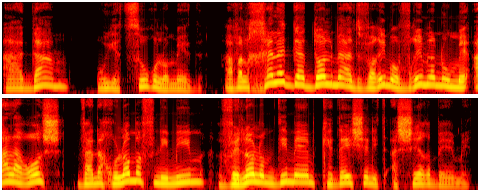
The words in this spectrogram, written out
האדם הוא יצור לומד, אבל חלק גדול מהדברים עוברים לנו מעל הראש, ואנחנו לא מפנימים ולא לומדים מהם כדי שנתעשר באמת.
